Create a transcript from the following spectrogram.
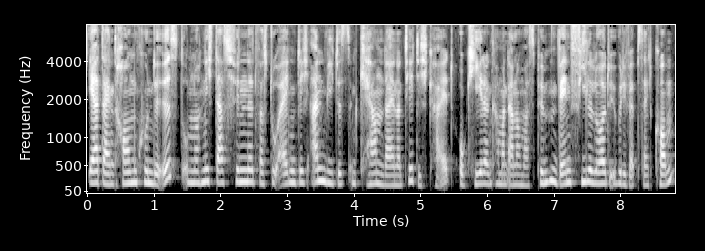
er dein Traumkunde ist und noch nicht das findet, was du eigentlich anbietest im Kern deiner Tätigkeit. Okay, dann kann man da noch was pimpen, wenn viele Leute über die Website kommen.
